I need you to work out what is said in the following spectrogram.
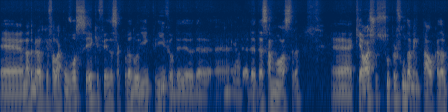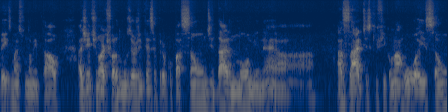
é, nada melhor do que falar com você que fez essa curadoria incrível de, de, de, de dessa mostra, é, que eu acho super fundamental, cada vez mais fundamental a gente no Arte Fora do Museu, a gente tem essa preocupação de dar nome né, às artes que ficam na rua e são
